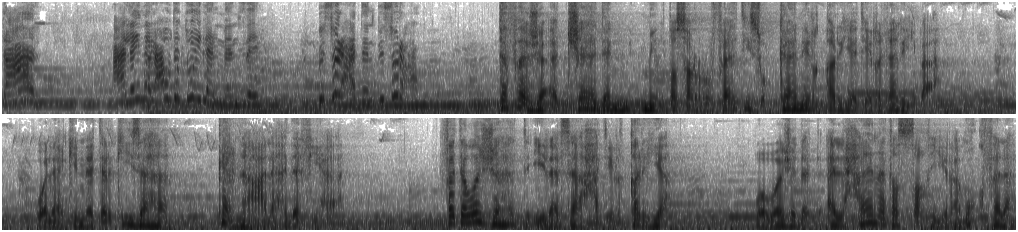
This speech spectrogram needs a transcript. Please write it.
تعال. علينا العودة إلى المنزل. بسرعة بسرعة. تفاجأت شاد من تصرفات سكان القرية الغريبة ولكن تركيزها كان على هدفها. فتوجهت إلى ساحة القرية ووجدت ألحانة الصغيره مقفلة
